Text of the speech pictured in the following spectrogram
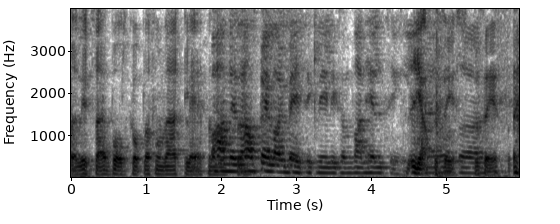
Ja. Lite såhär bortkopplad från verkligheten. Och han, så. han spelar ju basically liksom Van Helsing. Ja, Eh, precis, så- precis.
